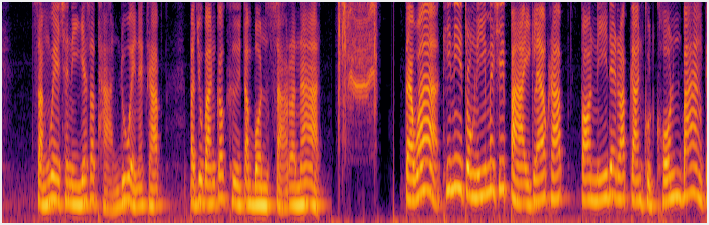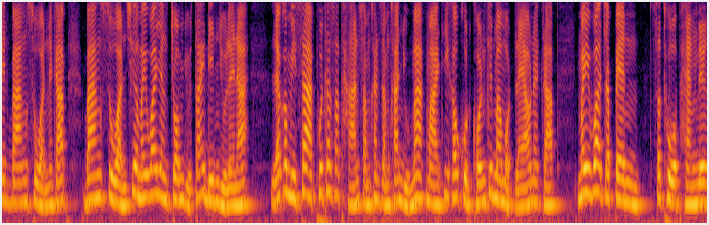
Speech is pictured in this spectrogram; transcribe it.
4 สังเวชนียสถานด้วยนะครับ ปัจจุบันก็คือตำบลสารนาฏแต่ว่าที่นี่ตรงนี้ไม่ใช่ป่าอีกแล้วครับ ตอนนี้ได้รับการขุดค้นบ้างเป็นบางส่วนนะครับ บางส่วนเชื่อไหมว่ายังจมอยู่ใต้ดินอยู่เลยนะ แล้วก็มีซากพุทธสถานสำคัญสำคัญอยู่มากมายที่เขาขุดค้นขึ้นมาหมดแล้วนะครับ ไม่ว่าจะเป็นสถูปแห่งหนึ่ง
